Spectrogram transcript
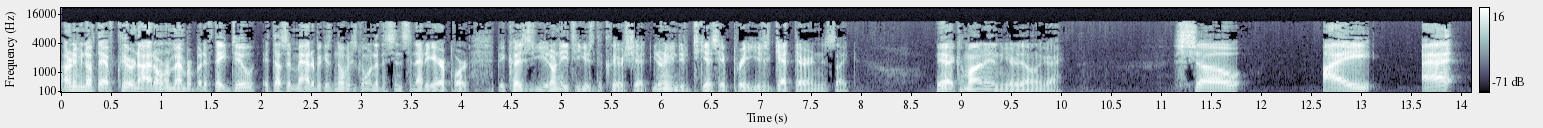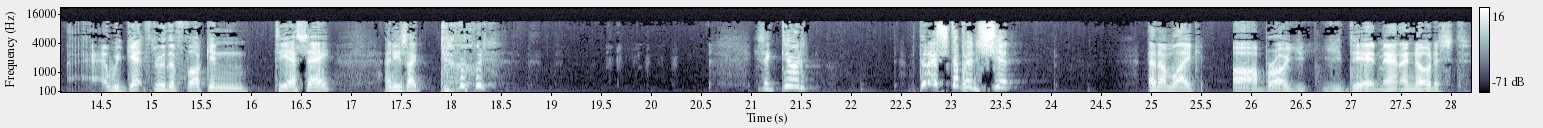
I don't even know if they have clear or not. I don't remember. But if they do, it doesn't matter because nobody's going to the Cincinnati Airport because you don't need to use the clear shit. You don't even do TSA pre. You just get there and it's like, yeah, come on in. You're the only guy. So I, I we get through the fucking TSA and he's like, dude. He's like, dude, did I step in shit? And I'm like, oh, bro, you, you did, man. I noticed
